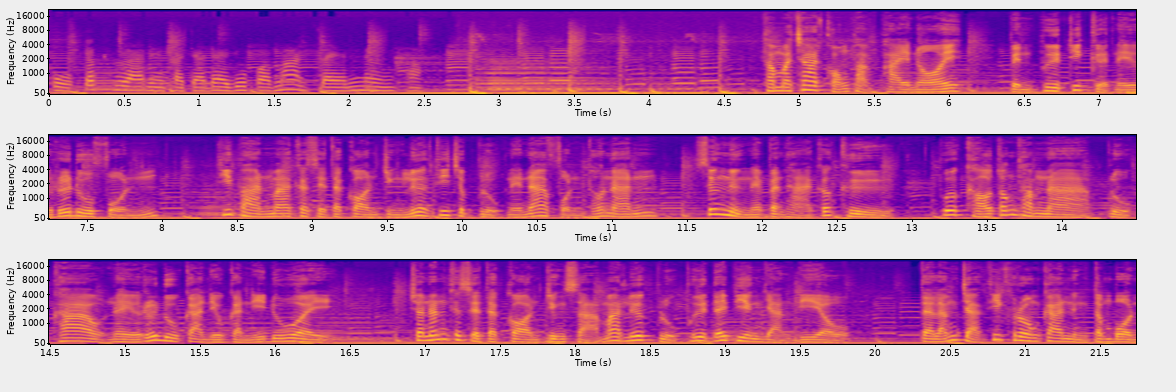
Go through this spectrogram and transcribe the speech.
ปลูกจักเทือเนี่ยก็จะได้อยู่ประมาณแสนหนึ่งค่ะ ธรรมชาติของผักพายน้อย เป็นพืชที่เกิดในฤดูฝน ที่ผ่านมาเกษตรกรจึงเลือกที่จะปลูกในหน้าฝนเท่านั้น ซึ่งหนึ่งในปัญหาก็คือ พวกเขาต้องทำนาปลูกข้าวในฤดูกาลเดียวกันนี้ด้วย ฉะนั้นเกษตรกรจึงสามารถเลือกปลูกพืชได้เพียงอย่างเดียว แต่หลังจากที่โครงการหนึ่งตำบล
